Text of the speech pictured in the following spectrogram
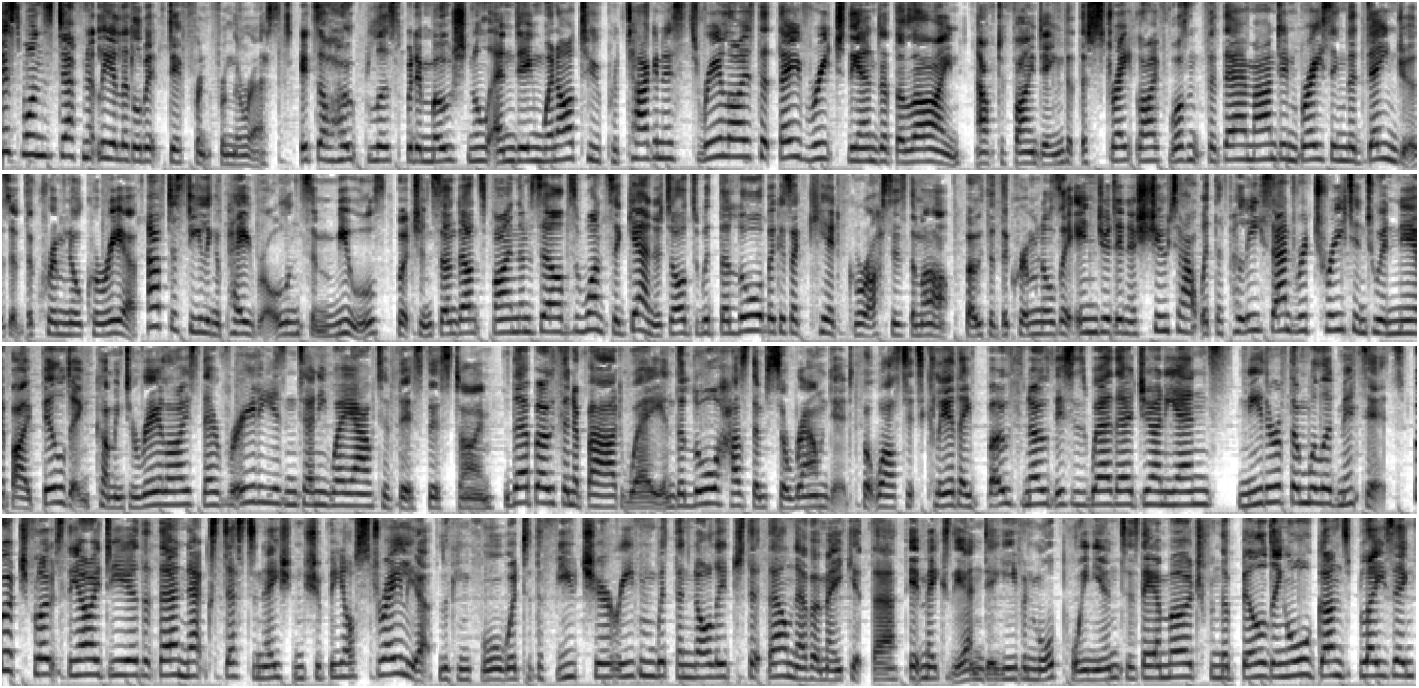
This one's definitely a little bit different from the rest. It's a hopeless but emotional ending when our two protagonists realise that they've reached the end of the line after finding that the straight life wasn't for them and embracing the dangers of the criminal career. After stealing a payroll and some mules, Butch and Sundance find themselves once again at odds with the law because a kid grasses them up. Both of the criminals are injured in a shootout with the police and retreat into a nearby building, coming to realise there really isn't any way out of this this time. They're both in a bad way and the law has them surrounded. But whilst it's clear they both know this is where their journey ends, neither of them will admit it. Butch floats the idea that their next destination should be Australia, looking forward to the future, even with the knowledge that they'll never make it there. It makes the ending even more poignant as they emerge from the building, all guns blazing,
